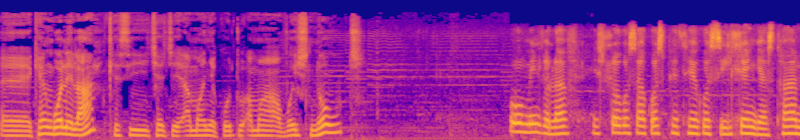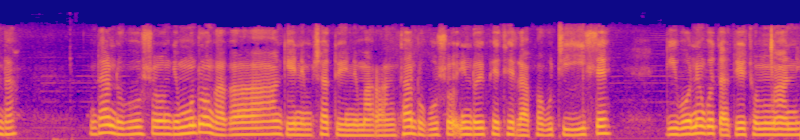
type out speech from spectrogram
Eh khe ngibone la khe sitsheje amanye godu ama-voice note. Umindlo love isihloko sakho siphetheko sihle ngiyasithanda. Ngithanda ukusho ngimuntu ongakangeni emtjhadweni mara ngithanda ukusho into iphethe lapha ukuthi yihle. Ngibone ngodadewethu omncane,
